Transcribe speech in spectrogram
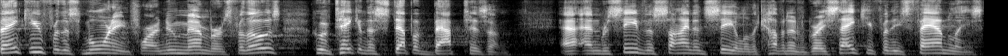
Thank you for this morning for our new members, for those who have taken the step of baptism and received the sign and seal of the covenant of grace. Thank you for these families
